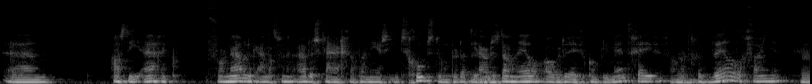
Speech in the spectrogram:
ehm, als die eigenlijk voornamelijk aandacht van hun ouders krijgen wanneer ze iets goeds doen, doordat die Mhm. ouders dan een heel overdreven compliment geven, van wat Mhm. geweldig van je, Mhm.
